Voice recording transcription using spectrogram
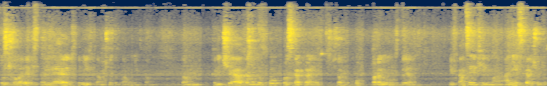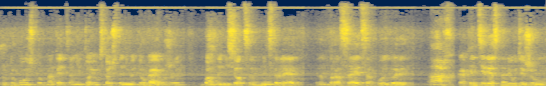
100 человек, стреляют в них, там, что-то там у них там, там кричат, они там, хоп, проскакали, человек, хоп, провел взглядом. И в конце фильма они скачут уже в другую сторону, опять они вдвоем скачут, они, другая уже банда несется, не стреляет, этот бросает саху и говорит, ах, как интересно люди живут.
